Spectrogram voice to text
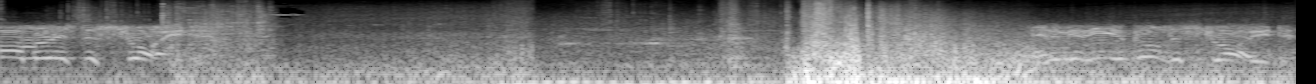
armor is destroyed. Enemy vehicle destroyed.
